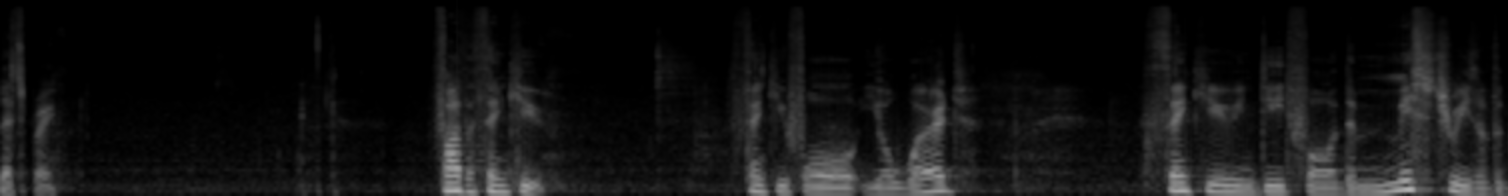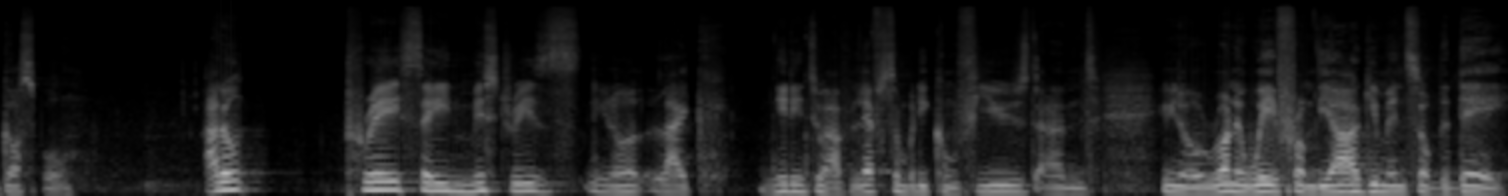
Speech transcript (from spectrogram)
Let's pray. Father, thank you. Thank you for your word. Thank you indeed for the mysteries of the gospel. I don't pray saying mysteries, you know, like needing to have left somebody confused and, you know, run away from the arguments of the day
